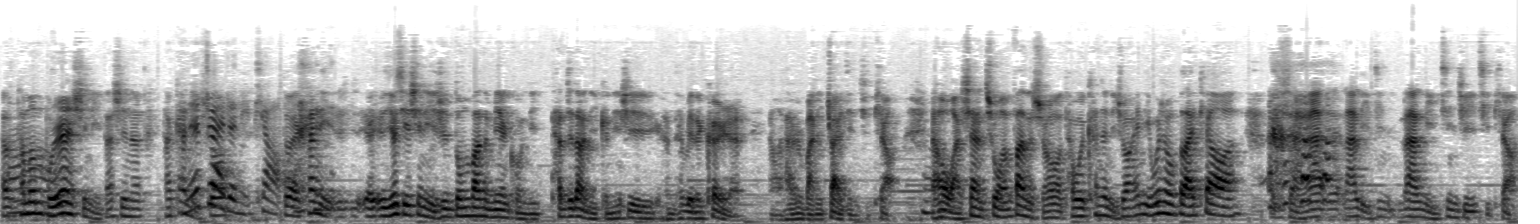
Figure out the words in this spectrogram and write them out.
他哦他们不认识你，但是呢，他看你拽着你跳。对，看你，呃尤其是你是东方的面孔，你他知道你肯定是很特别的客人，然后他会把你拽进去跳。嗯然后晚上吃完饭的时候，他会看着你说：“哎，你为什么不来跳啊？” 想拉 拉你进拉你进去一起跳。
